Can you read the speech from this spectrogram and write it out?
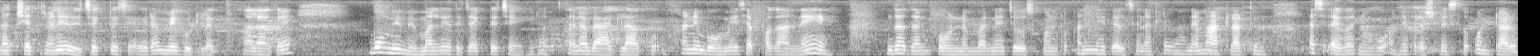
నక్షత్రాన్ని రిజెక్ట్ చేయడం మీ గుడ్ లక్. అలాగే భూమి మిమ్మల్ని రిజెక్ట్ చేయడం. తన బ్యాడ్ లాక్ అని భూమి చెప్పగానే గగన్ ఫోన్ నెంబర్ని చూసుకుంటూ అన్నీ తెలిసినట్లుగానే మాట్లాడుతాడు అసలు ఎవరు నువ్వు? అని ప్రశ్నిస్తూ ఉంటాడు.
